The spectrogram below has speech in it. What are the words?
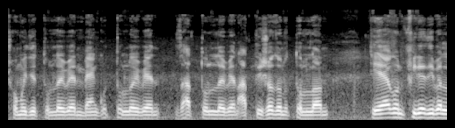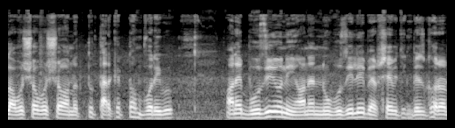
সমিতির তুল লইবেন ব্যাংকত তুল লইবেন জাত তুল লইবেন, আত্মীয় স্বজনের তুললন টিয়া এখন ফিরে দিবেন অবশ্য অবশ্য অনেক তো টার্গেট টম পড়িব অনেক বুঝিও নি, অনেক নু বুঝিলি, ব্যবসায় ইনভেস্ট করেন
